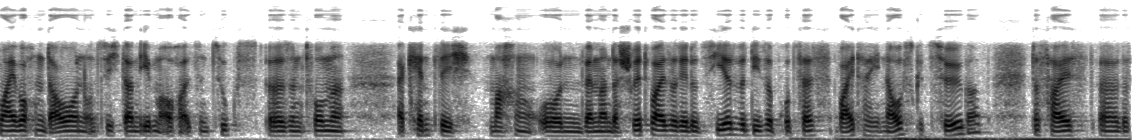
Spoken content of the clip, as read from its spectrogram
zwei Wochen dauern und sich dann eben auch als Entzugssymptome erkenntlich machen. Und wenn man das schrittweise reduziert, wird dieser Prozess weiter hinausgezögert. Das heißt, das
